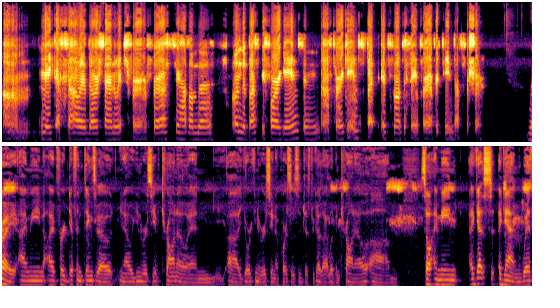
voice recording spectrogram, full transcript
um, make a salad or sandwich for, for us to have on the on the bus before our games and after our games. But it's not the same for every team, that's for sure. Right. I mean, I've heard different things about you know University of Toronto and uh, York University, and of course, this is just because I live in Toronto. Um, so I mean, I guess again with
